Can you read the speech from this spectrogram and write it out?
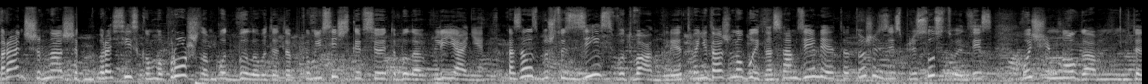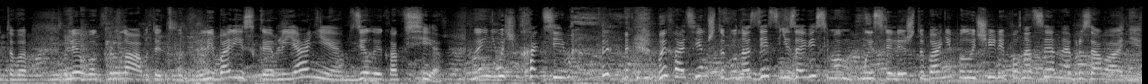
раньше в нашем российском прошлом вот было вот это коммунистическое все это было влияние. Казалось бы, что здесь, вот в Англии, этого не должно быть. На самом деле это тоже здесь присутствует. Здесь очень много вот этого левого крыла, вот это вот либористское влияние, сделай как все. Мы не очень хотим. Мы хотим, чтобы у нас дети независимо мыслили, чтобы они получили полноценное образование.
